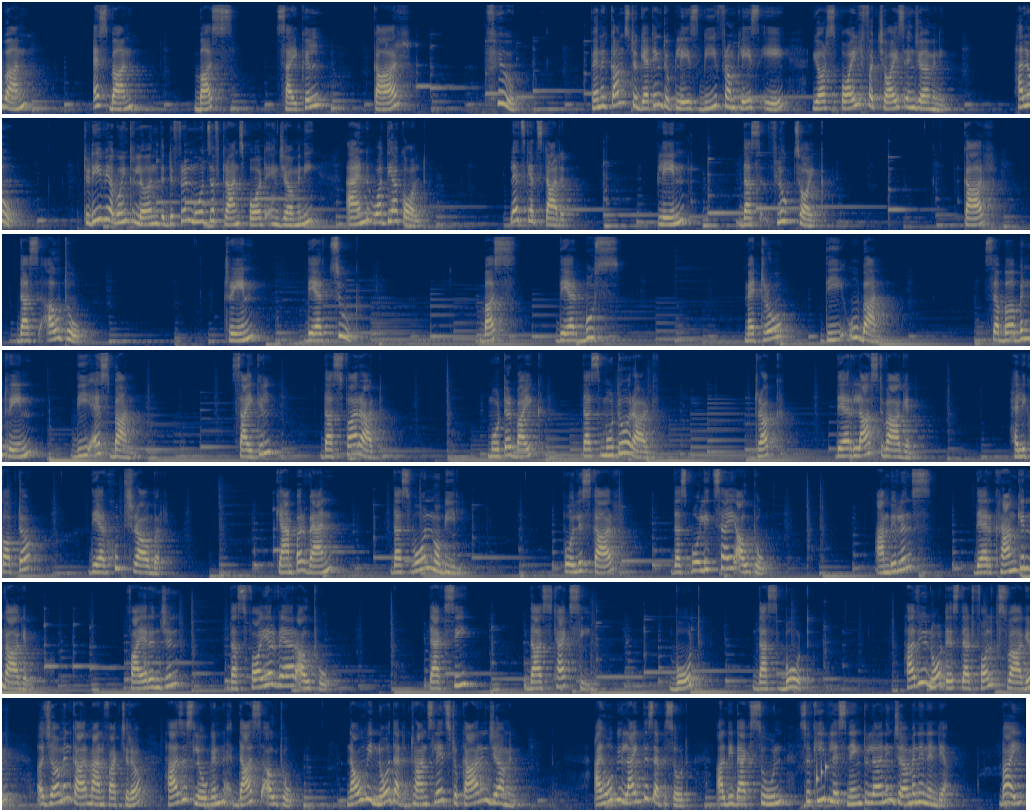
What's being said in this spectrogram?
U-Bahn, S-Bahn, bus, cycle, car. Phew. When it comes to getting to place B from place A, you're spoiled for choice in Germany. Hello. Today we are going to learn the different modes of transport in Germany and what they are called. Let's get started. Plane, das Flugzeug. Car दस आउट हो train दे आर चूक bus दे आर बुस metro दी उबान सबर्बन ट्रेन दी एस बान साइकिल दस फाराट मोटर बाइक दस मोटोराट truck der Lastwagen. Helicopter, der Hubschrauber. Camper van, das Wohnmobil. Police car, das Polizeiauto. Ambulance, their Krankenwagen. Fire engine, das Feuerwehrauto. Taxi, das Taxi. Boat, das Boot. Have you noticed that Volkswagen, a German car manufacturer, has a slogan Das Auto? Now we know that it translates to car in German. I hope you liked this episode. I'll be back soon, so keep listening to Learning German in India. Bye.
